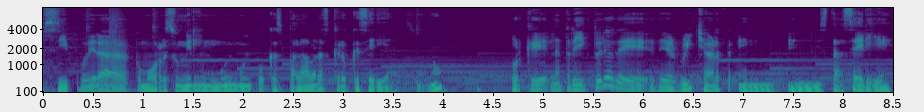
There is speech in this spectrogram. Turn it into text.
Si pudiera como resumirlo en muy muy pocas palabras, creo que sería eso, ¿no? Porque la trayectoria de, Richard en, esta serie,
